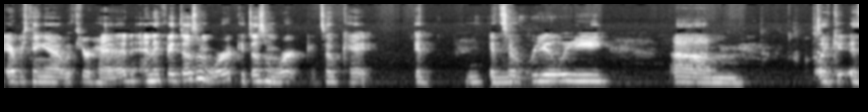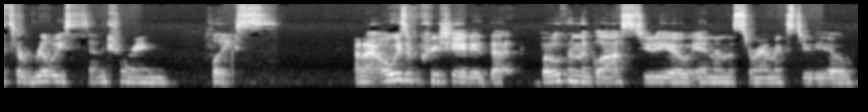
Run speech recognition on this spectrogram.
everything out with your head. And if it doesn't work, it doesn't work. It's okay. It mm-hmm. it's a really um, like it's a really centering place. And I always appreciated that both in the glass studio and in the ceramic studio,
